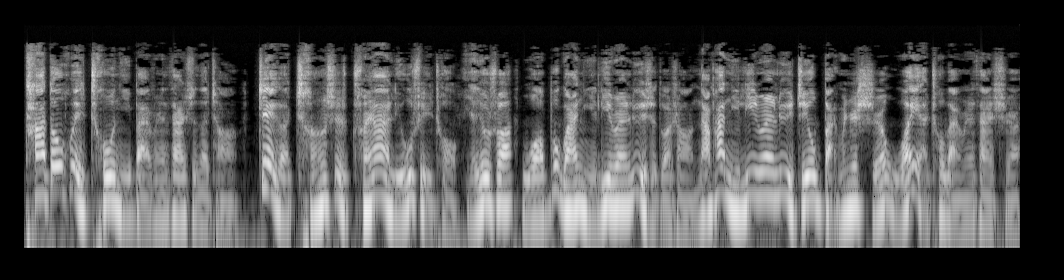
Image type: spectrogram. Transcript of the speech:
它都会抽你百分之三十的成。这个成是纯按流水抽，也就是说，我不管你利润率是多少，哪怕你利润率只有百分之十，我也抽百分之三十。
